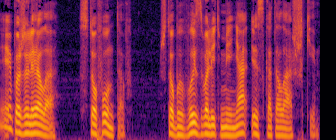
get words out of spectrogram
и пожалела сто фунтов, чтобы вызволить меня из каталажки.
